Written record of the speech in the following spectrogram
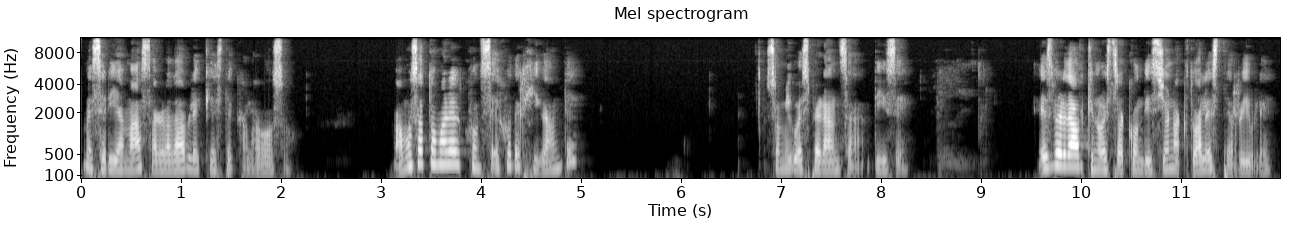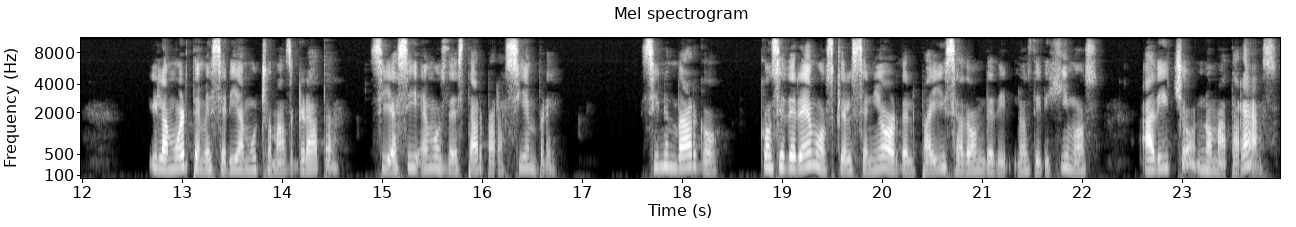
me sería más agradable que este calabozo. ¿Vamos a tomar el consejo del gigante? Su amigo Esperanza dice, es verdad que nuestra condición actual es terrible, y la muerte me sería mucho más grata si así hemos de estar para siempre. Sin embargo, Consideremos que el Señor del país a donde nos dirigimos ha dicho no matarás.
